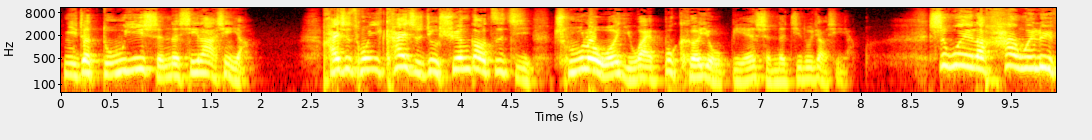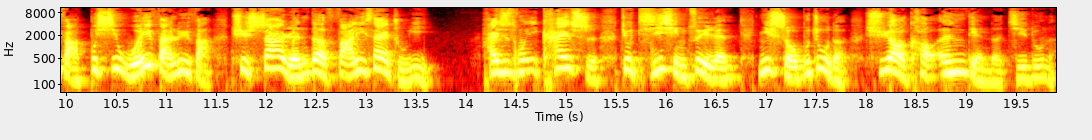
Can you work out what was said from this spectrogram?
你这独一神的希腊信仰，还是从一开始就宣告自己除了我以外不可有别神的基督教信仰？是为了捍卫律法，不惜违反律法去杀人的法利赛主义，还是从一开始就提醒罪人你守不住的，需要靠恩典的基督呢？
